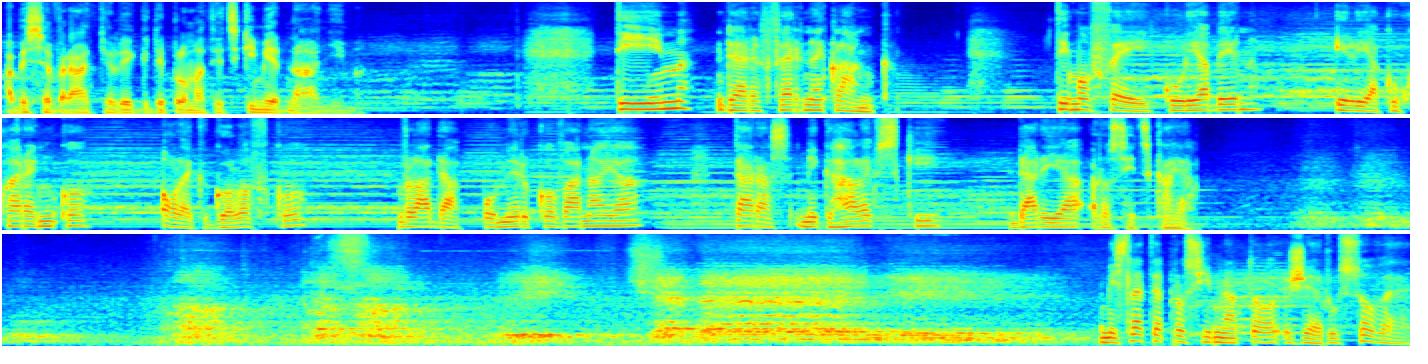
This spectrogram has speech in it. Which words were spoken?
aby se vrátili k diplomatickým jednáním. Tým Der Ferne Klang. Timofej Kuljabin, Ilja Kucharenko, Oleg Golovko, Vlada Pomirkovanaja, Taras Mighalevský, Daria Rosickaja. Myslete prosím na to, že Rusové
